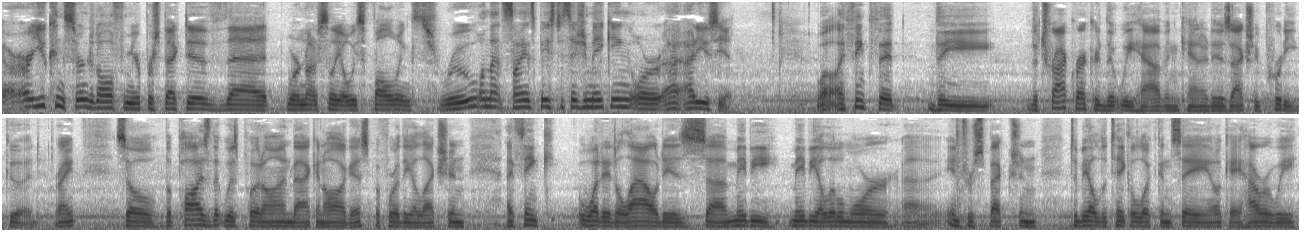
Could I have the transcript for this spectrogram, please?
Are you concerned at all from your perspective that we're not necessarily always following through on that science based decision making, or how do you see it? Well, I think that the the track record that we have in Canada is actually pretty good, right? So the pause that was put on back in August before the election, I think what it allowed is uh, maybe maybe a little more uh, introspection to be able to take a look and say, okay, how are we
